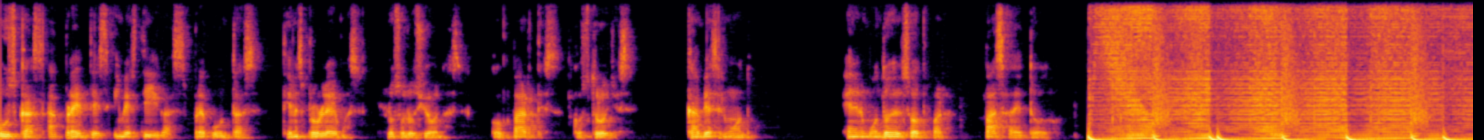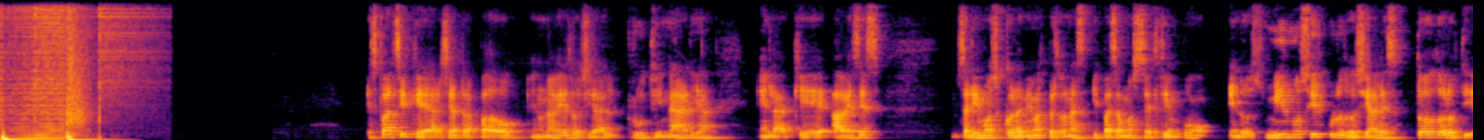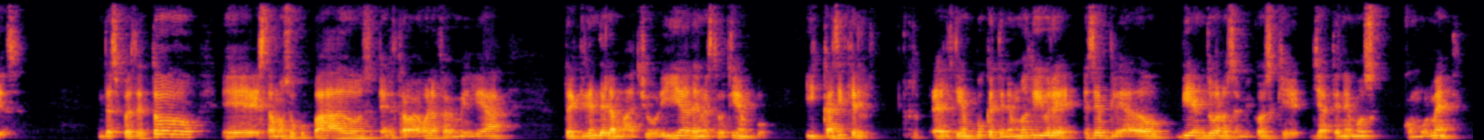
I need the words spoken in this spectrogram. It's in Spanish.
Buscas, aprendes, investigas, preguntas, tienes problemas, los solucionas, compartes, construyes, cambias el mundo. En el mundo del software pasa de todo. Es fácil quedarse atrapado en una vida social rutinaria en la que a veces salimos con las mismas personas y pasamos el tiempo en los mismos círculos sociales todos los días. Después de todo, eh, estamos ocupados, el trabajo y la familia requieren de la mayoría de nuestro tiempo y casi que el, tiempo que tenemos libre es empleado viendo a los amigos que ya tenemos comúnmente.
